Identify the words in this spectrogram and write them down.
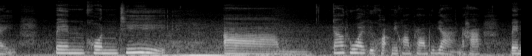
ย เป็นคนที่อ่าก้าวถ้วยคือมีความพร้อมทุกอย่างนะคะ เป็น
